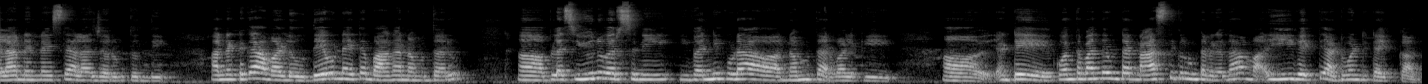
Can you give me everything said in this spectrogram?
ఎలా నిర్ణయిస్తే అలా జరుగుతుంది అన్నట్టుగా వాళ్ళు దేవుణ్ణి అయితే బాగా నమ్ముతారు. ప్లస్ యూనివర్స్ని ఇవన్నీ కూడా నమ్ముతారు వాళ్ళకి. అంటే కొంతమంది ఉంటారు నాస్తికులు ఉంటారు కదా ఈ వ్యక్తి అటువంటి టైప్ కాదు.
